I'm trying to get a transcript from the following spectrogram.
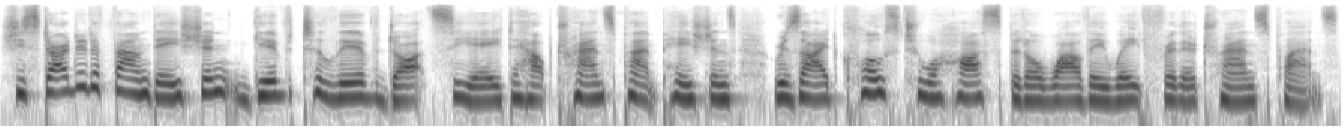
She started a foundation, givetolive.ca, to help transplant patients reside close to a hospital while they wait for their transplants.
